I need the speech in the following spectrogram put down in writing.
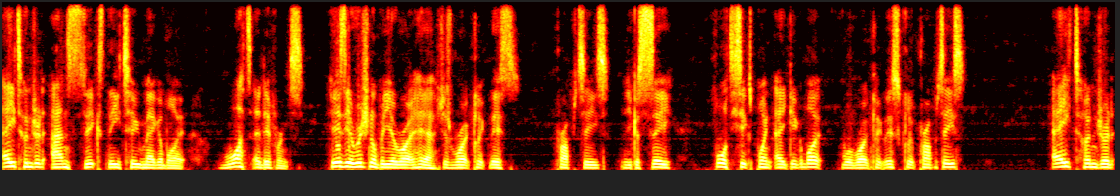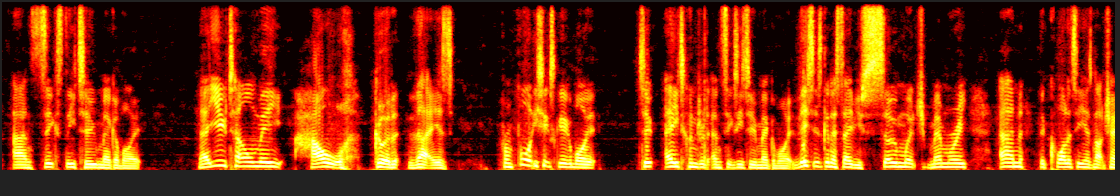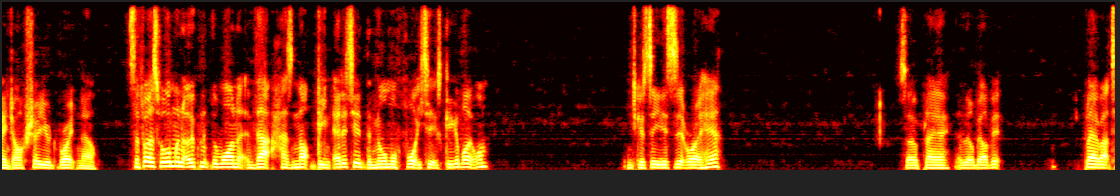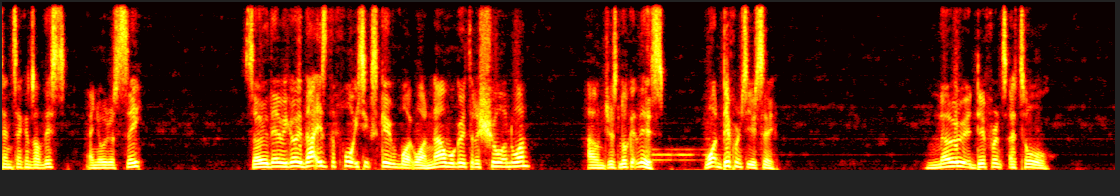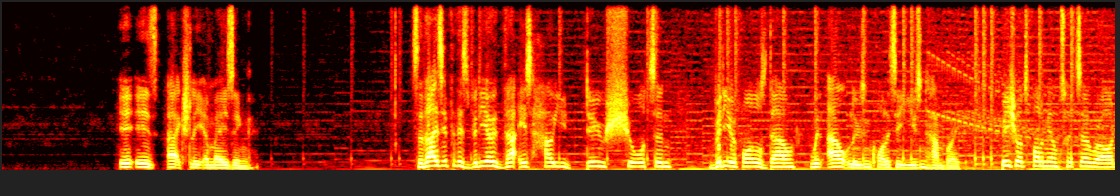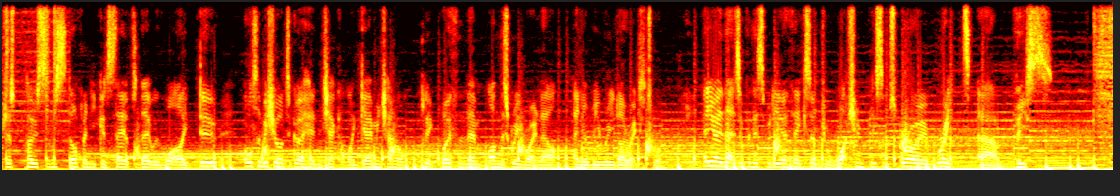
862 megabyte. What a difference. Here's the original video right here. Just right click this. Properties. You can see 46.8 gigabyte we'll right click this, click properties. 862 megabyte. Now you tell me how good that is. From 46 gigabyte to 862 megabyte. This is going to save you so much memory and the quality has not changed. I'll show you right now. So first of all, I'm going to open up the one that has not been edited, the normal 46 gigabyte one. And you can see this is it right here. So play a little bit of it play about 10 seconds of this and you'll just see. So there we go, that is the 46 gigabyte one. Now we'll go to the shortened one and just look at this. What difference do you see? No difference at all. It is actually amazing. So that is it for this video. That is how you do shorten video files down without losing quality using Handbrake. Be sure to follow me on Twitter where I'll just post some stuff and you can stay up to date with what I do. Also be sure to go ahead and check out my gaming channel. Click both of them on the screen right now and you'll be redirected to them. Anyway, that is it for this video. Thank you so much for watching. Please subscribe, rate, and peace.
